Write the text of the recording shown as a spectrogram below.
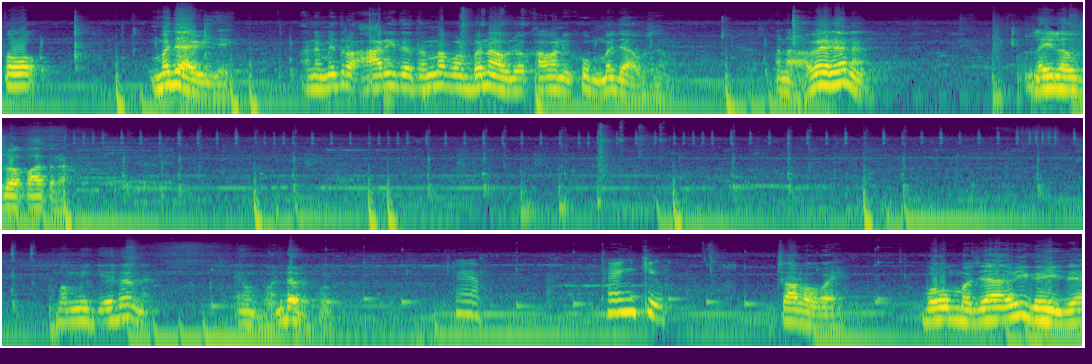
તો મજા આવી જાય. અને મિત્રો આ રીતે તમે પણ બનાવજો ખાવાની ખૂબ મજા આવશે. અને હવે છે ને લઈ લઉં છું આ પાત્રા. મમ્મી કહે છે ને એમ વન્ડરફુલ થેન્ક યુ ચાલો ભાઈ બહુ મજા આવી ગઈ છે.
